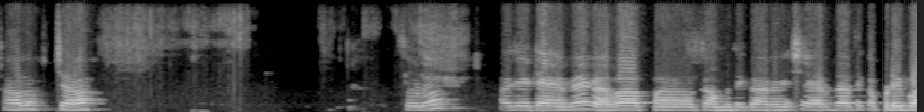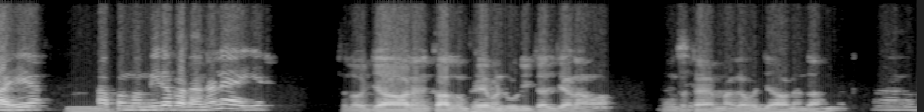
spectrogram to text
ਆ ਲੋ ਚਾਹ। ਸੁਣੋ ਅਜੇ ਟਾਈਮ ਹੈਗਾ ਵਾ ਆਪਾਂ ਕੰਮ ਤੇ ਕਰ ਰਹੇ ਸ਼ਹਿਰ ਦਾ ਤੇ ਕੱਪੜੇ ਪਾਏ ਆ। ਆਪਾਂ ਮੰਮੀ ਦਾ ਪਤਾ ਨਾ ਲੈ ਆਈਏ। ਚਲੋ ਜਾ ਉਹਨੇ ਕੱਲ ਨੂੰ ਫੇਰ ਮੈਂ ਡਿਊਟੀ ਚੱਲ ਜਾਣਾ ਵਾ। ਹੁਣ ਤਾਂ ਟਾਈਮ ਹੈਗਾ ਵਾ ਜਾ ਉਹਨੇ 10 ਮਿੰਟ। ਆਹੋ।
